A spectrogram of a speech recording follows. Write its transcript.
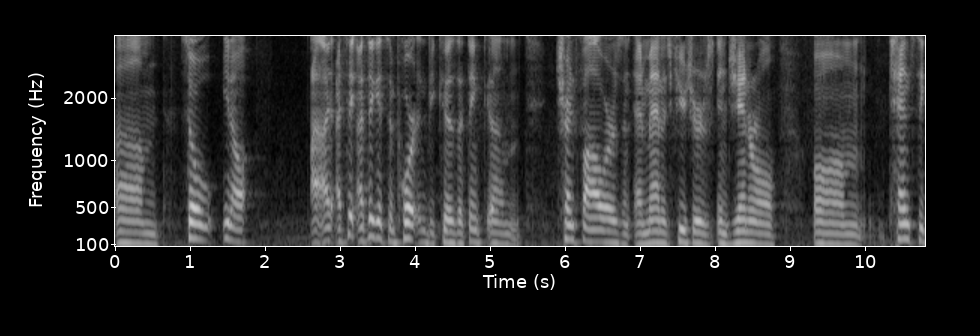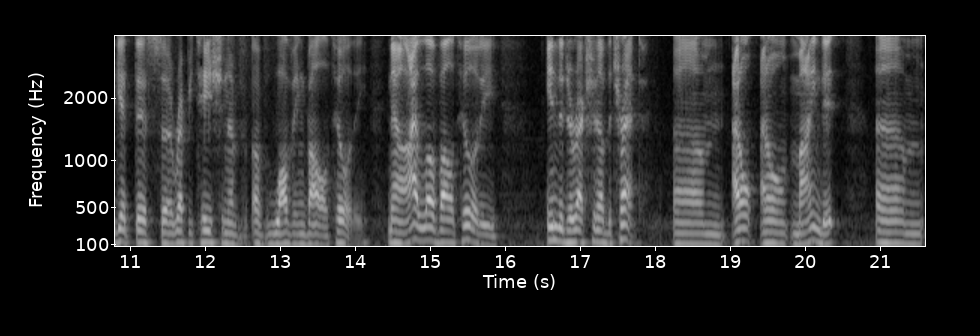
Um, so you know, I, I think I think it's important because I think um, trend followers and, and managed futures in general um, tends to get this uh, reputation of, of loving volatility. Now, I love volatility in the direction of the trend. Um, I don't I don't mind it um,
